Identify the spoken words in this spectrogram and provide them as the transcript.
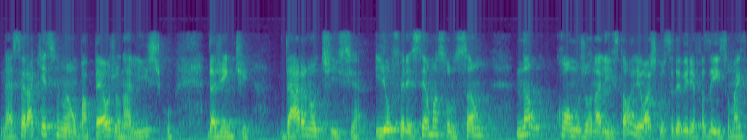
Né? Será que esse não é um papel jornalístico da gente dar a notícia e oferecer uma solução? Não como jornalista, olha, eu acho que você deveria fazer isso, mas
